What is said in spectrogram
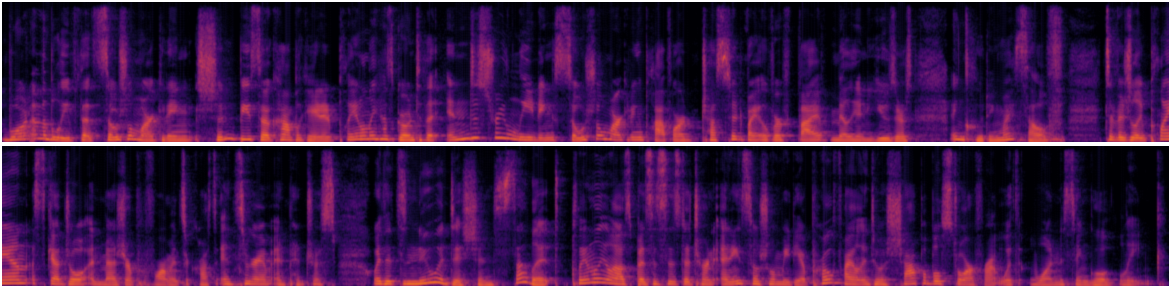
Born in the belief that social marketing shouldn't be so complicated, Planoly has grown to the industry leading social marketing platform trusted by over 5 million users, including myself, to visually plan, schedule, and measure performance across Instagram and Pinterest. With its new addition, Sell It, Planoly allows businesses to turn any social media profile into a shoppable storefront with one single link.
